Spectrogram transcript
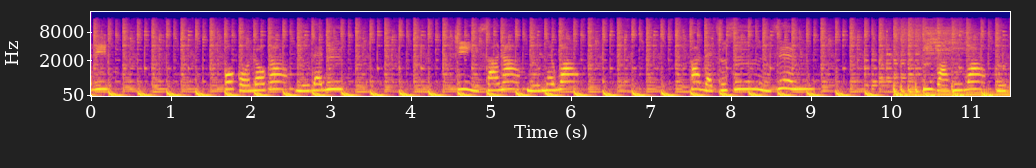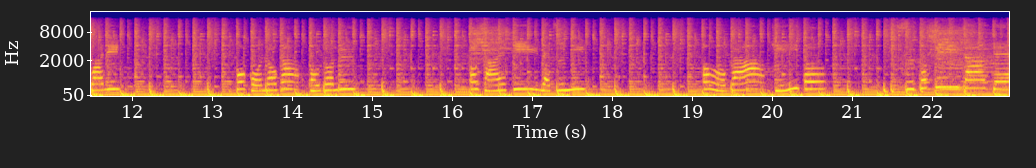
り。心が揺れる。小さな胸は。破裂寸前ふわふわふわり。心が踊る。抑えきれずに。オーバーヒート少しだけ。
